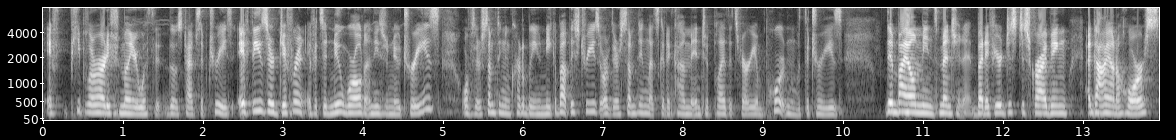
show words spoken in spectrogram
if people are already familiar with those types of trees. If these are different, if it's a new world and these are new trees, or if there's something incredibly unique about these trees, or if there's something that's going to come into play that's very important with the trees, then by all means mention it. But if you're just describing a guy on a horse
